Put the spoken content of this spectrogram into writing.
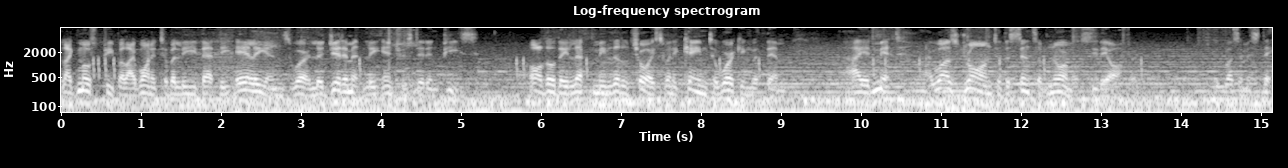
Like most people, I wanted to believe that the aliens were legitimately interested in peace. Although they left me little choice when it came to working with them, I admit I was drawn to the sense of normalcy they offered. It was a mistake.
